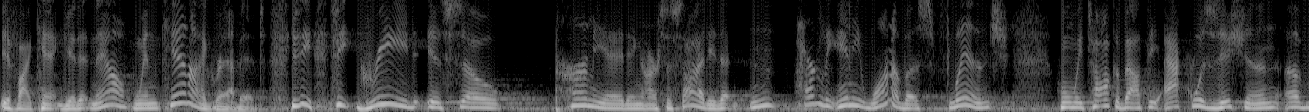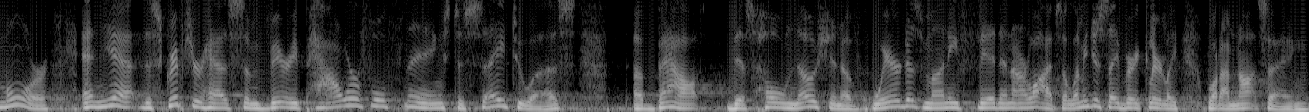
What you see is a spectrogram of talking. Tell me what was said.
If I can't get it now, when can I grab it? You see, see, greed is so permeating our society that hardly any one of us flinch when we talk about the acquisition of more. And yet, the scripture has some very powerful things to say to us about this whole notion of where does money fit in our lives. So let me just say very clearly what I'm not saying.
